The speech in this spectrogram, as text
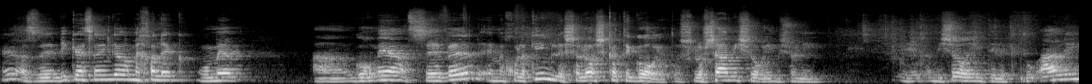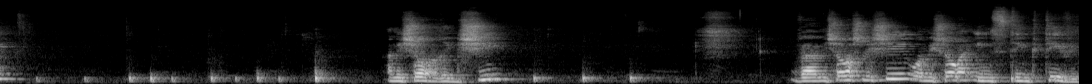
כן, אז ביקה סיינגר מחלק, הוא אומר, גורמי הסבל הם מחולקים לשלוש קטגוריות, או שלושה מישורים שונים. המישור האינטלקטואלי, המישור הרגשי, והמישור השלישי הוא המישור האינסטינקטיבי.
